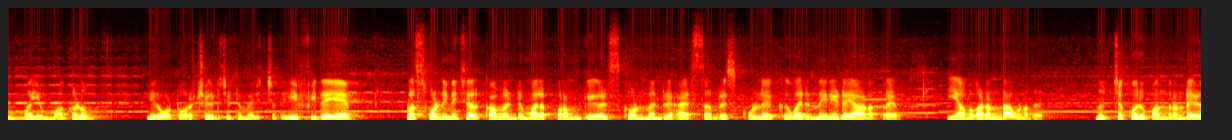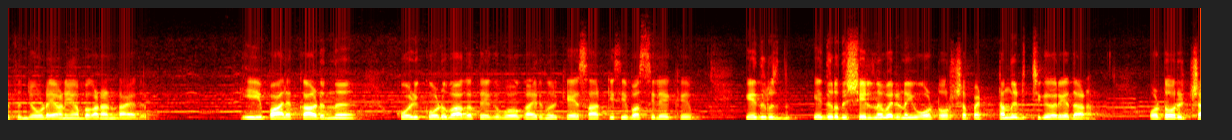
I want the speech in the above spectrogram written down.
ഉമ്മയും മകളും ഈ ഒരു ഓട്ടോറിക്ഷ ഇടിച്ചിട്ട് മരിച്ചത്. ഈ ഫിദയെ പ്ലസ് വണ്ണിന് ചേർക്കാൻ വേണ്ടി Malappuram girls government higher secondary സ്കൂളിലേക്ക് വരുന്നതിനിടെയാണത്രേ ഈ അപകടം ഉണ്ടാവുന്നത്. ഇന്ന് ഉച്ചക്കൊരു പന്ത്രണ്ട് ഇരുപത്തഞ്ചോടെയാണ് ഈ അപകടം ഉണ്ടായത്. ഈ പാലക്കാട് നിന്ന് കോഴിക്കോട് ഭാഗത്തേക്ക് പോകാമായിരുന്ന ഒരു K S R T C ബസ്സിലേക്ക്. എതിർ എതിർദിശയിൽ നിന്ന് വരുന്ന ഈ ഓട്ടോറിക്ഷ പെട്ടെന്ന് ഇടിച്ചു കയറിയതാണ്. ഓട്ടോറിക്ഷ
